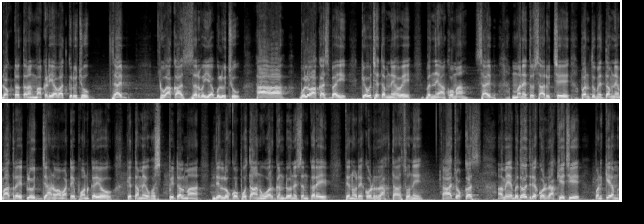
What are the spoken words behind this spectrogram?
ડૉક્ટર તરંગ માકડિયા વાત કરું છું. સાહેબ હું આકાશ સરવૈયા બોલું છું. હા હા, બોલો આકાશભાઈ, કેવું છે તમને હવે બંને આંખોમાં? સાહેબ, મને તો સારું જ છે, પરંતુ મેં તમને માત્ર એટલું જ જાણવા માટે ફોન કર્યો કે તમે હોસ્પિટલમાં જે લોકો પોતાનું ઓર્ગન ડોનેશન કરે, તેનો રેકોર્ડ રાખતા હશો ને? હા, ચોક્કસ. અમે બધો જ રેકોર્ડ રાખીએ છીએ. પણ કેમ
